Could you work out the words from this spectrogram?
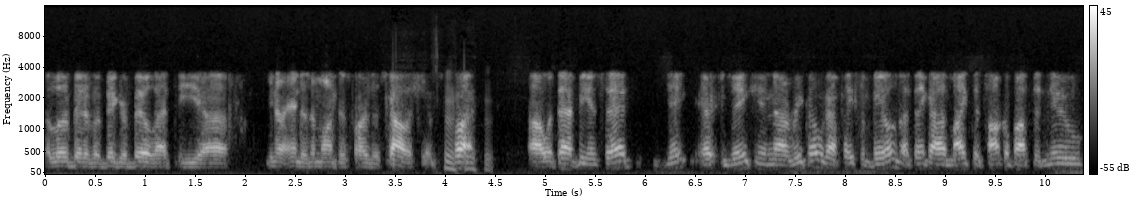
a little bit of a bigger bill at the. uh you know, end of the month as far as the scholarships. But uh, with that being said, Jake, uh, Jake and uh, Rico, we got to pay some bills. I think I'd like to talk about the new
